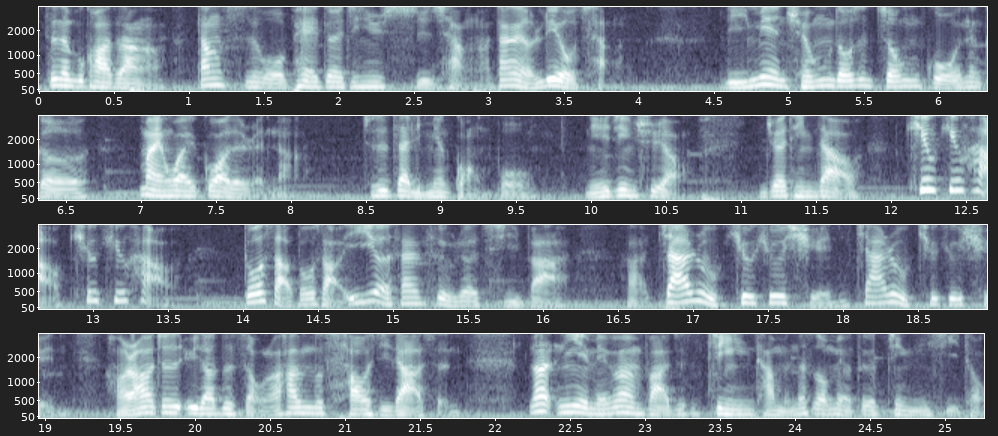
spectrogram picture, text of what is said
真的不夸张啊！当时我配对进去十场啊，大概有六场，里面全部都是中国那个卖外挂的人呐、啊，就是在里面广播，你一进去哦，你就会听到 QQ 号，QQ 号多少多少，一二三四五六七八。啊！加入 QQ 群，加入 QQ 群，好，然后就是遇到这种，然后他们都超级大声，那你也没办法，就是静音他们。那时候没有这个静音系统，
